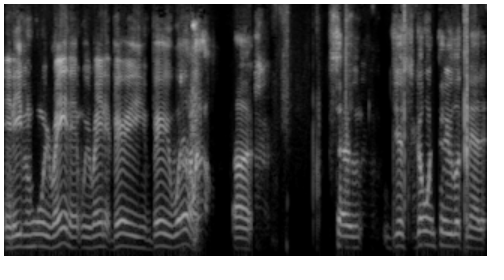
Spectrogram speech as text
and even when we ran it, we ran it very very well. Uh, so just going through looking at it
